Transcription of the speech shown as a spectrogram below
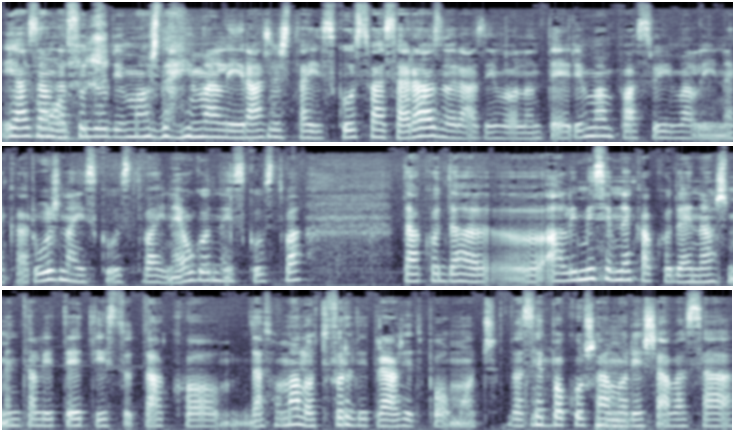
Ja znam da su ljudi možda imali različita iskustva sa razno raznim volonterima, pa su imali neka ružna iskustva i neugodna iskustva tako da, e, ali mislim nekako da je naš mentalitet isto tako, da smo malo tvrdi tražiti pomoć, da se mhm. pokušamo mm. rješava sa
